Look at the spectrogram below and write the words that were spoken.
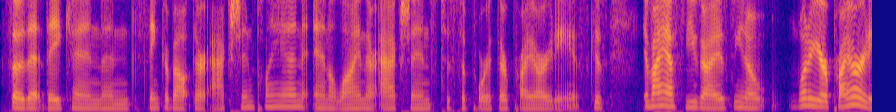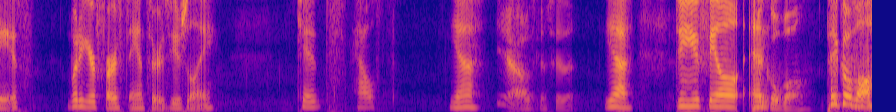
so that they can then think about their action plan and align their actions to support their priorities. Because if I ask you guys, you know, what are your priorities? What are your first answers usually? Kids, health. Yeah. Yeah, I was going to say that. Yeah. Do you feel and Pickleball. pickleball?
